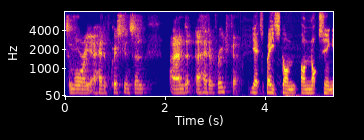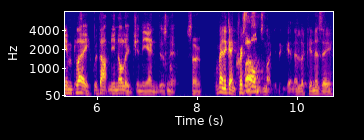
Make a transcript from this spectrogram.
Tomori ahead of Christensen and ahead of Rudiger. Yeah, it's based on on not seeing him play without any knowledge in the end, isn't it? So well, then again, Christensen's well, not even getting a look in, is he?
